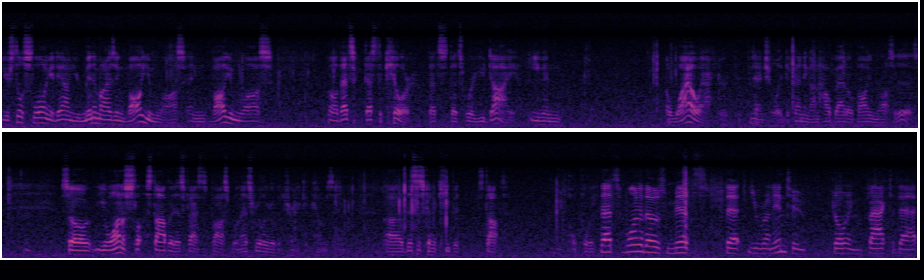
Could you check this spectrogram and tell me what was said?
you're still slowing it down. You're minimizing volume loss, and volume loss, well, that's that's the killer. That's that's where you die, even a while after, potentially, depending on how bad a volume loss it is. So you want to stop it as fast as possible, and that's really where the tourniquet comes in. Uh, this is going to keep it stopped, hopefully. That's one of those myths that you run into, going back to that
